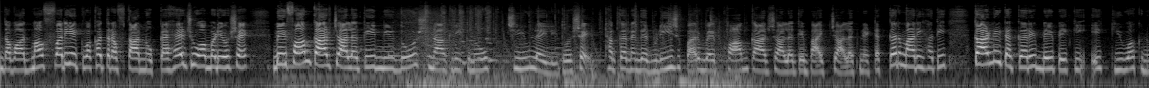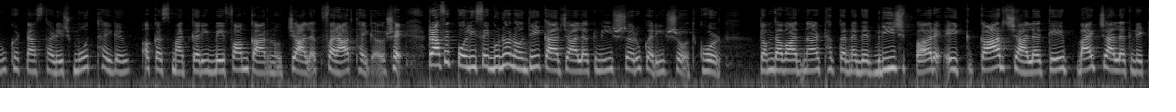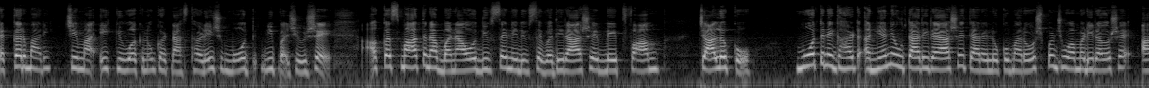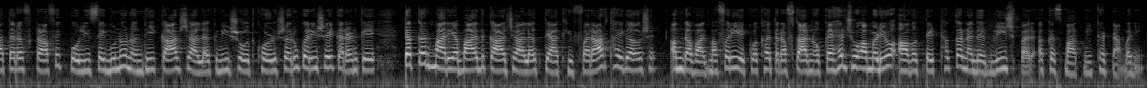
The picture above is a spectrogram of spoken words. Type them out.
અમદાવાદમાં ફરી એક વખત રફતારનો કહેર જોવા મળ્યો છે. બેફામ કાર ચાલકે નિર્દોષ નાગરિકનો જીવ લઈ લીધો છે. ઠક્કરનગર બ્રિજ પર બેફામ કાર ચાલકે બાઇક ચાલકને ટક્કર મારી હતી. કારની ટક્કરે બે પૈકી એક યુવકનું ઘટના સ્થળે જ મોત થઈ ગયું. અકસ્માત કરી બેફામ કારનો ચાલક ફરાર થઈ ગયો છે. ટ્રાફિક પોલીસે ગુનો નોંધી કાર ચાલકની શરૂ કરી શોધખોળ. તો અમદાવાદના ઠક્કરનગર બ્રિજ પર એક કાર ચાલકે, બાઇક ચાલકને ટક્કર મારી, જેમાં એક યુવકનું ઘટના સ્થળે જ મોત નીપજ્યું છે. અકસ્માતના બનાવો દિવસે ને દિવસે વધી રહ્યા છે. બેફામ ચાલકો મોતને ઘાટ અન્યને ઉતારી રહ્યા છે, ત્યારે લોકોમાં રોષ પણ જોવા મળી રહ્યો છે. આ તરફ ટ્રાફિક પોલીસે ગુનો નોંધી કાર ચાલકની શોધખોળ શરૂ કરી છે, કારણ કે ટક્કર માર્યા બાદ કાર ચાલક ત્યાંથી ફરાર થઈ ગયો છે. અમદાવાદમાં ફરી એક વખત રફતારનો કહેર જોવા મળ્યો. આ વખતે ઠક્કરનગર બ્રિજ પર અકસ્માતની ઘટના બની.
